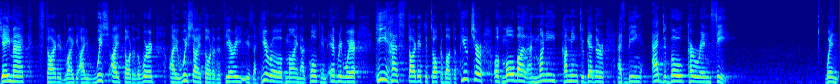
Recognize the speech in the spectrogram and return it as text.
JMac started writing. I wish I thought of the word. I wish I thought of the theory. He's a hero of mine. I quote him everywhere. He has started to talk about the future of mobile and money coming together as being advocacy. When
